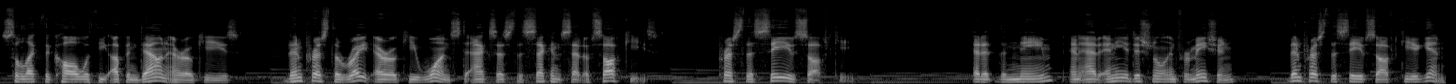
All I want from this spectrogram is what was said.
Select the call with the up and down arrow keys, then press the right arrow key once to access the second set of soft keys. Press the Save soft key edit the name, and add any additional information, then press the Save Soft key again.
